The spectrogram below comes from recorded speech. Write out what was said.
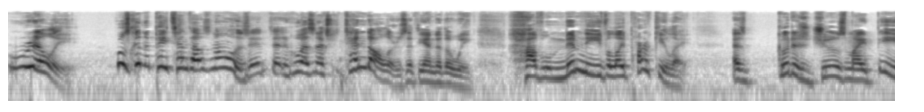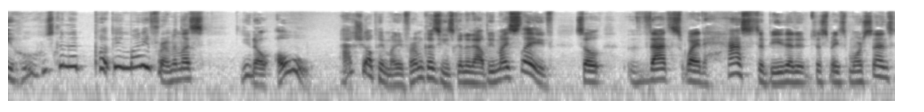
Really? Who's going to pay ten thousand dollars? Who has an extra ten dollars at the end of the week? Havu mimni ivaloi parkile. As good as Jews might be, who, who's going to put in money for him unless, you know, oh, actually I'll pay money for him because he's going to now be my slave. So that's why it has to be that it just makes more sense.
